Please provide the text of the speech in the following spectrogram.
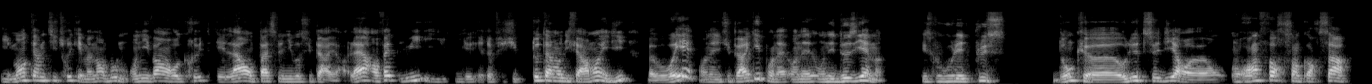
il manque un petit truc et maintenant, boum, on y va, on recrute et là, on passe le niveau supérieur. Là, en fait, lui, il, réfléchit totalement différemment. Il dit, bah, vous voyez, on a une super équipe, on est deuxième. Qu'est-ce que vous voulez de plus? Donc, euh, au lieu de se dire euh, on, renforce encore ça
